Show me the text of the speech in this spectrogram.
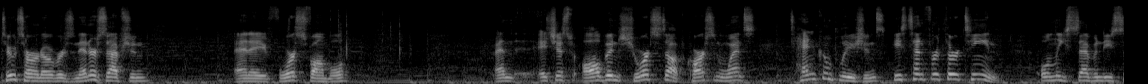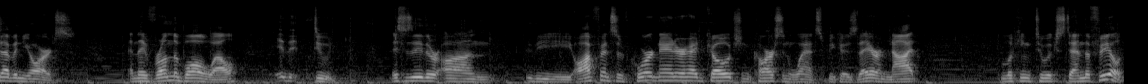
Two turnovers, an interception, and a forced fumble. And it's just all been short stuff. Carson Wentz, 10 completions. He's 10 for 13. Only 77 yards. And they've run the ball well. It, dude, this is either on the offensive coordinator, head coach, and Carson Wentz because they are not looking to extend the field.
